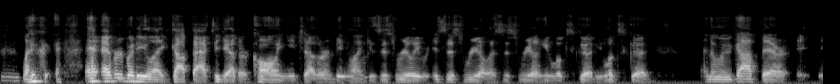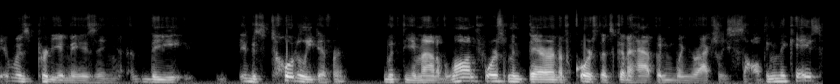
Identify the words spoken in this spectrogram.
like everybody like got back together calling each other and being like is this really is this real is this real he looks good he looks good and then when we got there it, it was pretty amazing. The it was totally different with the amount of law enforcement there. And of course that's going to happen when you're actually solving the case.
